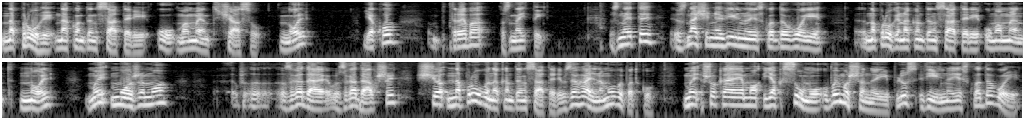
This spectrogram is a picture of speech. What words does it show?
напруги на конденсаторі у момент часу 0, яко треба знайти. Знайти значення вільної складової напруги на конденсаторі у момент 0 ми можемо, згадавши, що напругу на конденсаторі в загальному випадку ми шукаємо як суму вимушеної плюс вільної складової.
